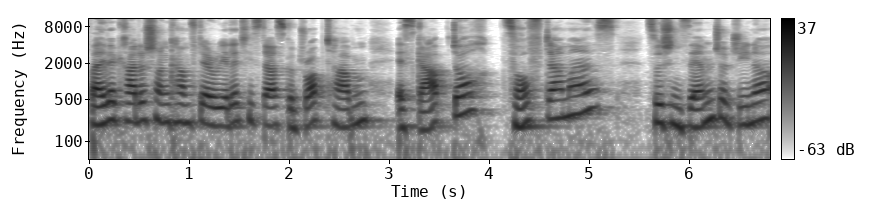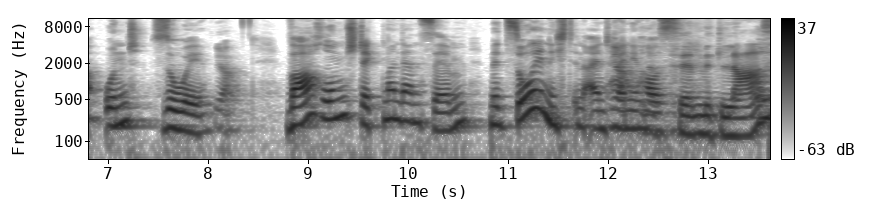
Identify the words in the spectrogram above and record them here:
weil wir gerade schon Kampf der Reality Stars gedroppt haben. Es gab doch Zoff damals zwischen Sam, Georgina und Zoe. Ja. Warum steckt man dann Sam mit Zoe nicht in ein Tiny ja, House? Sam mit Lars,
